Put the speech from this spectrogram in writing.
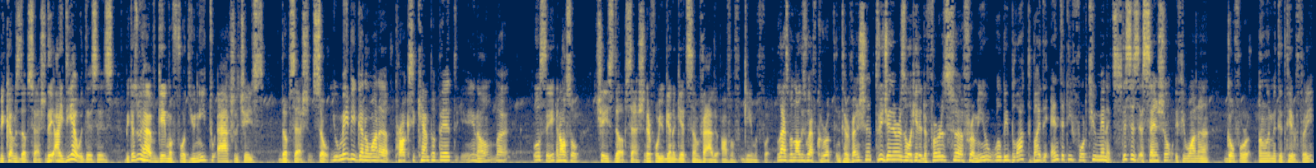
becomes the obsession. The idea with this is because we have Game Afoot, you need to actually chase the obsession. So you maybe gonna wanna proxy camp a bit, you know, but we'll see. And also chase the obsession. Therefore, you're gonna get some value off of Game Afoot. Last but not least, we have Corrupt Intervention. Three generators located the furthest uh, from you will be blocked by the entity for two minutes. This is essential if you wanna go for unlimited tier 3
